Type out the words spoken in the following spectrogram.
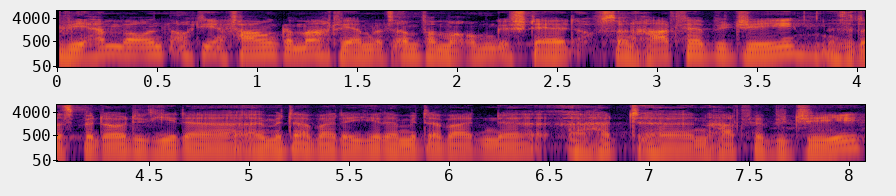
Wir haben bei uns auch die Erfahrung gemacht, wir haben das einfach mal umgestellt auf so ein Hardware-Budget. Also das bedeutet, jeder äh, Mitarbeiter, jeder Mitarbeitende äh, hat äh, ein Hardware-Budget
